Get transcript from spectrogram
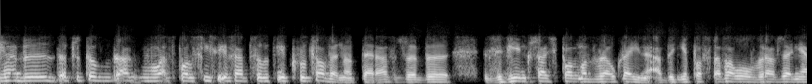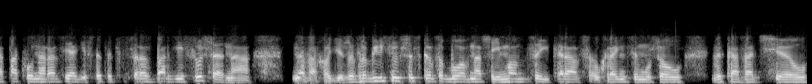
żeby, znaczy to dla władz polskich jest absolutnie kluczowe no teraz, żeby zwiększać pomoc dla Ukrainy, aby nie powstawało wrażenia, taką narrację ja niestety coraz bardziej słyszę na, na Zachodzie, że zrobiliśmy wszystko, co było w naszej mocy i teraz Ukraińcy muszą wykazać się,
